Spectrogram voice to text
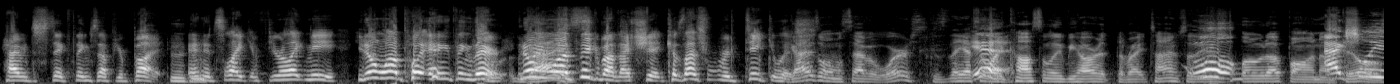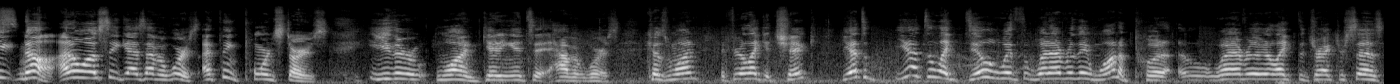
having to stick things up your butt. And it's like if you're like me, you don't want to put anything there. Well, You don't even want to think about that shit because that's ridiculous. Guys almost have it worse because they have Yeah. to like constantly be hard at the right time, so they Well, just load up on uh, Actually, pills. no, I don't want to say guys have it worse. I think porn stars, either one getting into it, have it worse. Because one, if you're like a chick, you have to you have to like deal with whatever they want to put, uh, whatever like the director says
